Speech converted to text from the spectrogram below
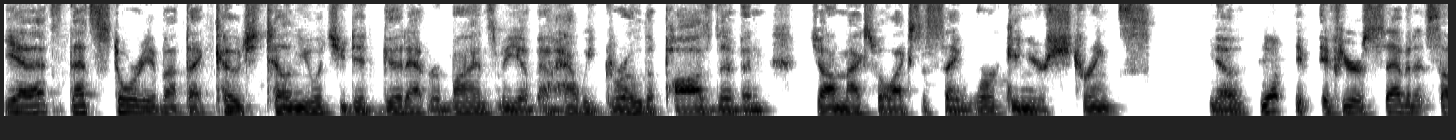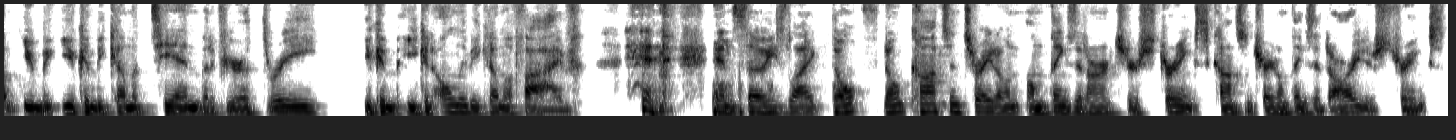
Yeah, that's that story about that coach telling you what you did good at reminds me of how we grow the positive. And John Maxwell likes to say, work in your strengths. You know, yep. if, if you're a seven at something, you you can become a ten, but if you're a three, you can you can only become a five and and so he's like don't don't concentrate on on things that aren't your strengths concentrate on things that are your strengths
